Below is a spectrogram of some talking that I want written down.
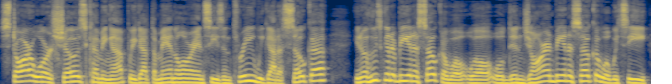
Star Wars shows coming up. We got the Mandalorian season three. We got Ahsoka. You know, who's going to be in Ahsoka? Will, will, will Din Djarin be in Ahsoka? Will we see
